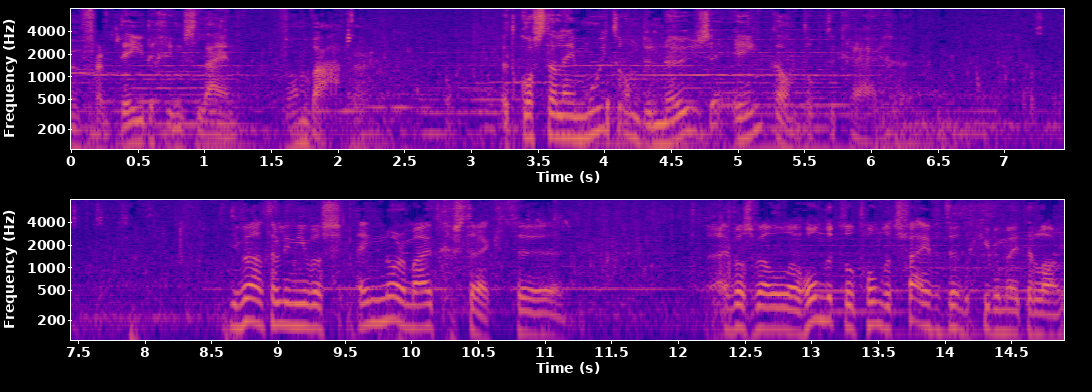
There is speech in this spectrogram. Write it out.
Een verdedigingslijn van water. Het kost alleen moeite om de neuzen één kant op te krijgen. Die waterlinie was enorm uitgestrekt. Uh, hij was wel 100 tot 125 kilometer lang.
